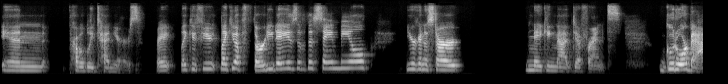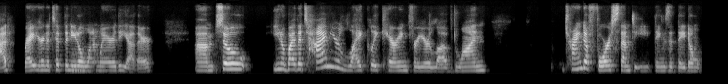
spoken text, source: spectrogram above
in probably 10 years, right? Like if you like you have 30 days of the same meal, you're going to start making that difference. Good or bad, right? You're going to tip the needle mm-hmm. one way or the other. Um, so, you know, by the time you're likely caring for your loved one, trying to force them to eat things that they don't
